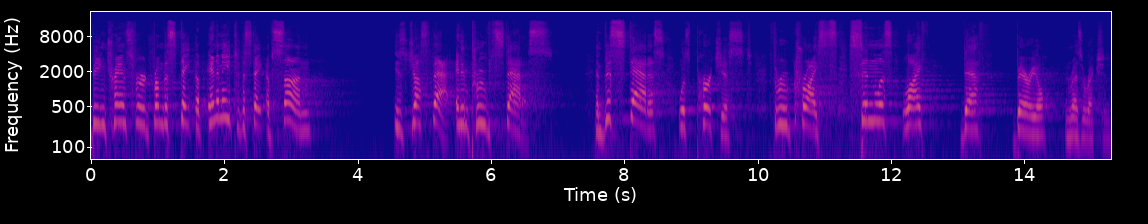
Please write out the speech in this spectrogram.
being transferred from the state of enemy to the state of son is just that an improved status. And this status was purchased through Christ's sinless life, death, burial, and resurrection.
